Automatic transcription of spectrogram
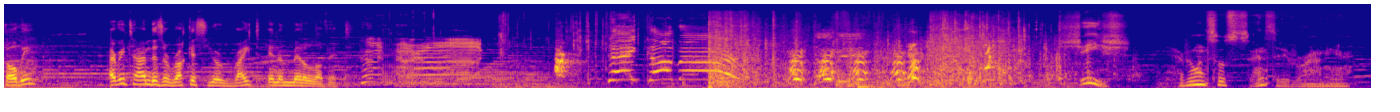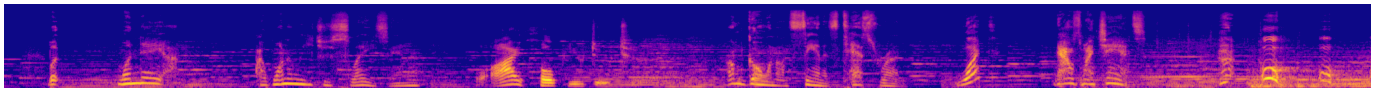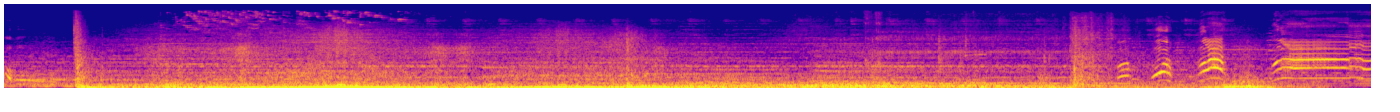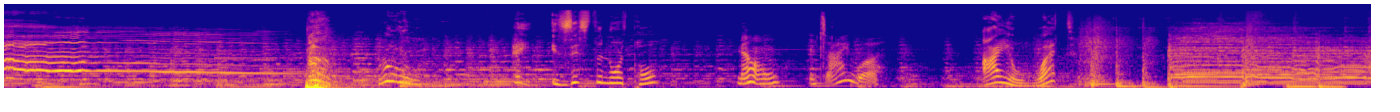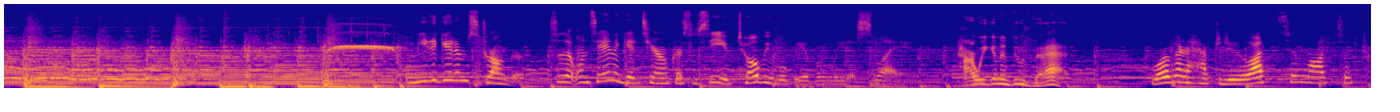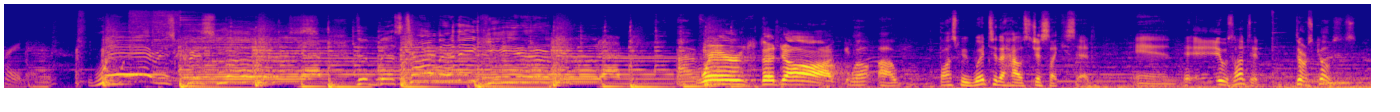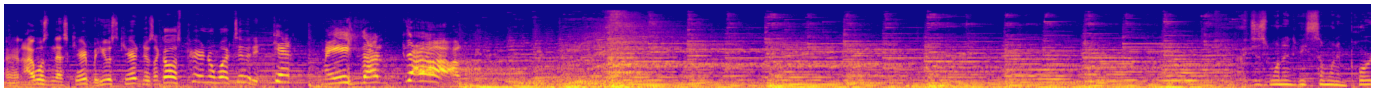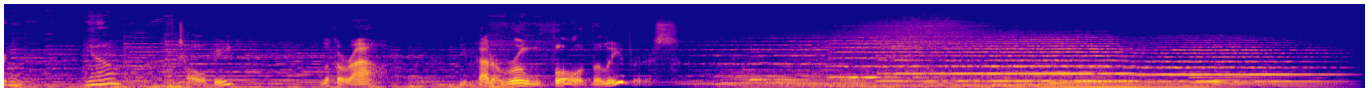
Toby, every time there's a ruckus, you're right in the middle of it. Take cover! Sheesh. Everyone's so sensitive around here. But one day, I, I want to lead your sleigh, Santa. Well, I hope you do too. I'm going on Santa's test run. What? Now's my chance. Huh? Oh, oh, oh. Oh, oh, ah! Ah! Hey, is this the North Pole? No, it's Iowa. Iowa what? We need to get him stronger so that when Santa gets here on Christmas Eve, Toby will be able to lead a sleigh. How are we gonna do that? We're gonna have to do lots and lots of training. Where is Christmas? The best time of the year. Where's the dog? Well, uh, boss, we went to the house just like you said, and It, it was haunted. There was ghosts. And I wasn't that scared, but he was scared. And he was like, oh, it's paranormal activity. Get me the dog! Wanted to be someone important, you know? Toby, look around. You've got a room full of believers.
